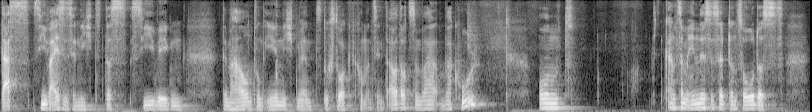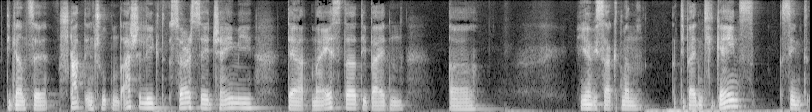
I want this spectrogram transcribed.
das, sie weiß es ja nicht, dass sie wegen dem Hound und ihr nicht mehr durchs Tor gekommen sind. Aber trotzdem war, war cool. Und ganz am Ende ist es halt dann so, dass die ganze Stadt in Schutt und Asche liegt. Cersei, Jamie, der Meister, die beiden, äh, hier, wie sagt man, die beiden Cleganes sind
